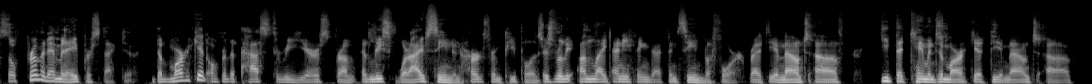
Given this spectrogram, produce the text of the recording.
So from an M&A perspective, the market over the past three years, from at least what I've seen and heard from people, is, really unlike anything that's been seen before, right? The amount of heat that came into market, the amount of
